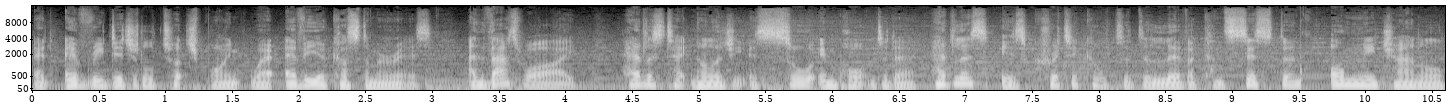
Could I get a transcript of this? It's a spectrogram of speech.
at every digital touchpoint wherever your customer is. And that's why headless technology is so important today. Headless is critical to deliver consistent, omni channel,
